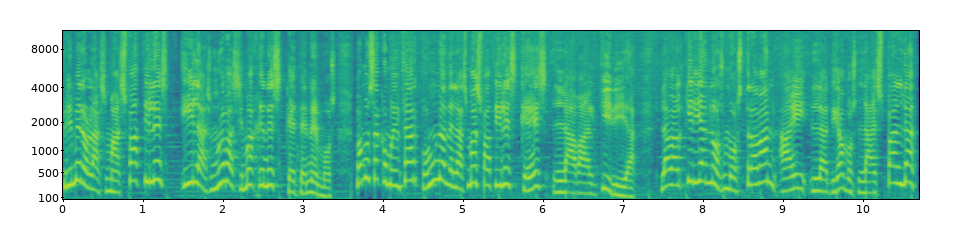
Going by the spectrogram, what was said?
primero las más fáciles y las nuevas imágenes que tenemos. Vamos a comenzar con una de las más fáciles que es la Valkyria. La Valkyria nos mostraban ahí, la, digamos, la espalda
